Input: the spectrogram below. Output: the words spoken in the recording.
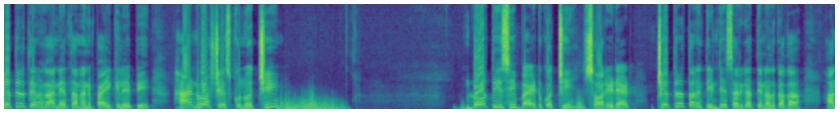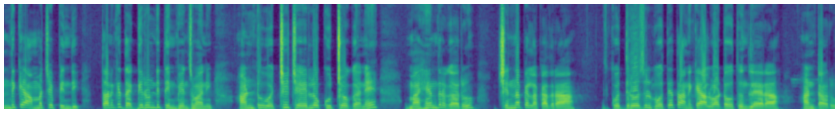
చిత్ర తినగానే తనని పైకి లేపి హ్యాండ్ వాష్ చేసుకుని వచ్చి డోర్ తీసి బయటకు వచ్చి సారీ డాడ్ చిత్ర తను తింటే సరిగా తినదు కదా అందుకే అమ్మ చెప్పింది తనకి దగ్గరుండి తినిపించమని అంటూ వచ్చి చైర్లో కూర్చోగానే మహేంద్ర గారు చిన్నపిల్ల కదరా కొద్ది రోజులు పోతే తనకే అలవాటు అవుతుంది లేరా అంటారు.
